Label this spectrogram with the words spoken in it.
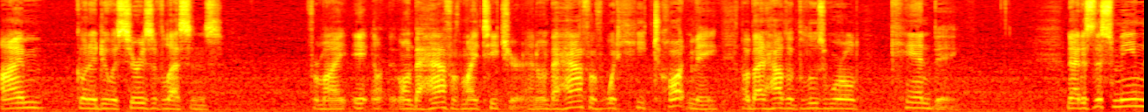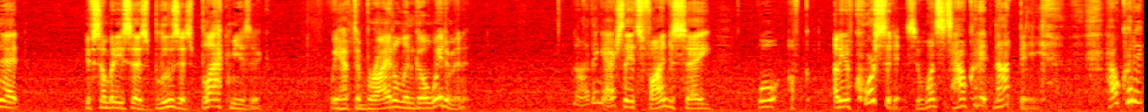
I'm going to do a series of lessons for my on behalf of my teacher and on behalf of what he taught me about how the blues world can be. Now, does this mean that if somebody says blues is black music, we have to bridle and go, wait a minute? No, I think actually it's fine to say, well, I mean, of course it is. And once it's, how could it not be? How could it?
